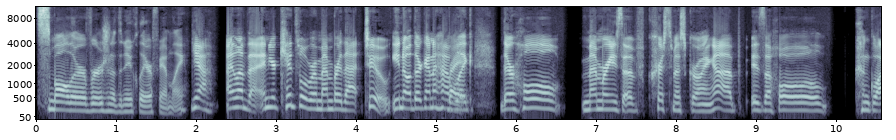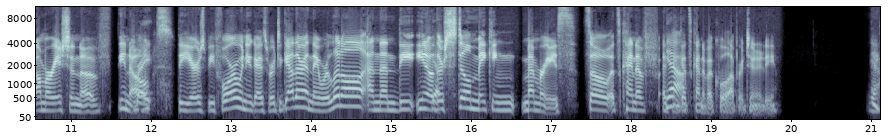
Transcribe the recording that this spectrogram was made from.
smaller version of the nuclear family Yeah, I love that. And your kids will remember that too. You know, they're going to have Right. like their whole memories of Christmas growing up is a whole conglomeration of, you know, right the years before when you guys were together and they were little and then the, you know, Yep. they're still making memories. So it's kind of I Yeah. think it's kind of a cool opportunity. Yeah.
